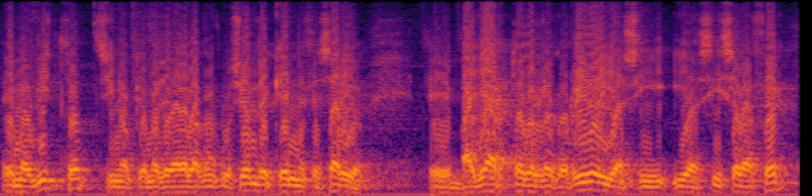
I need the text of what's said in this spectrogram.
hemos visto, sino que hemos llegado a la conclusión de que es necesario eh, vallar todo el recorrido y así, y así se va a hacer.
